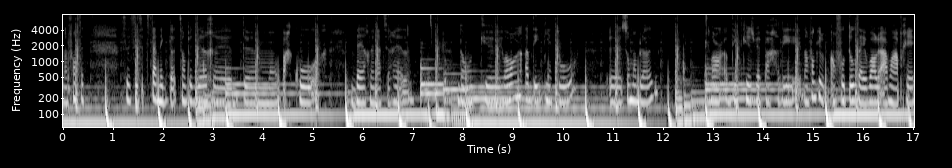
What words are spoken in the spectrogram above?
dans le fond, cette, petite anecdote, si on peut dire, de mon parcours vers le naturel. Il avoir un update bientôt sur mon blog un update que je vais parler. Dans le fond, en photo, vous allez voir le avant-après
